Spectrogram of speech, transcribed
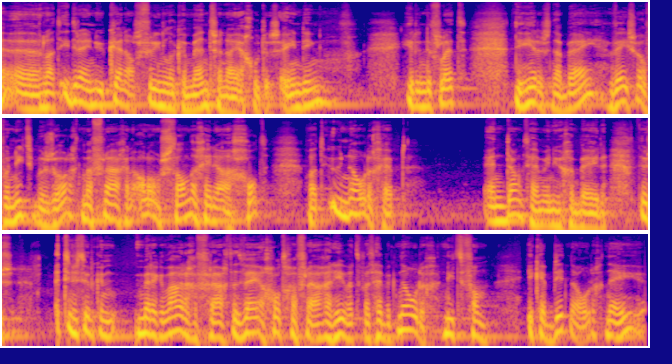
uh, laat iedereen u kennen als vriendelijke mensen. Nou ja, goed, dat is één ding hier in de flat. De Heer is nabij, wees over niets bezorgd, maar vraag in alle omstandigheden aan God wat u nodig hebt. En dankt Hem in uw gebeden. Dus het is natuurlijk een merkwaardige vraag dat wij aan God gaan vragen: Heer, wat, wat heb ik nodig? Niet van, ik heb dit nodig. Nee,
